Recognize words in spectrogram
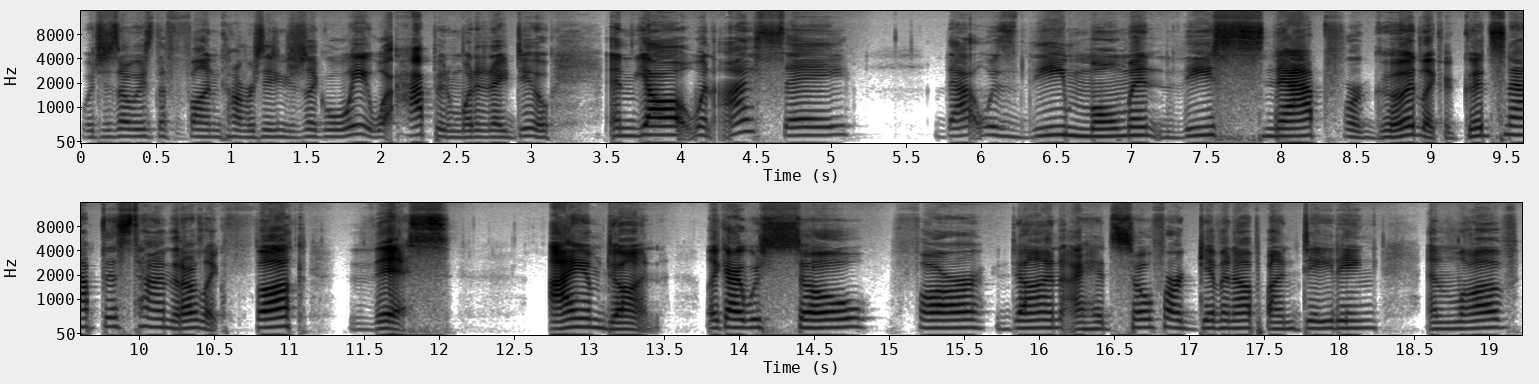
which is always the fun conversation. Just like, well, wait, what happened? What did I do? And y'all, when I say that was the moment, the snap for good, like a good snap this time, that I was like, fuck this. I am done. Like, I was so far done. I had so far given up on dating and love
